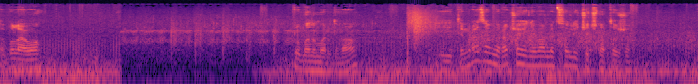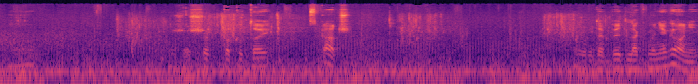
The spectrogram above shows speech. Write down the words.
To bolało. Próba numer dwa. I tym razem raczej nie mamy co liczyć na to, że że szybko tutaj skacz. Kurde, bydlak mnie goni.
